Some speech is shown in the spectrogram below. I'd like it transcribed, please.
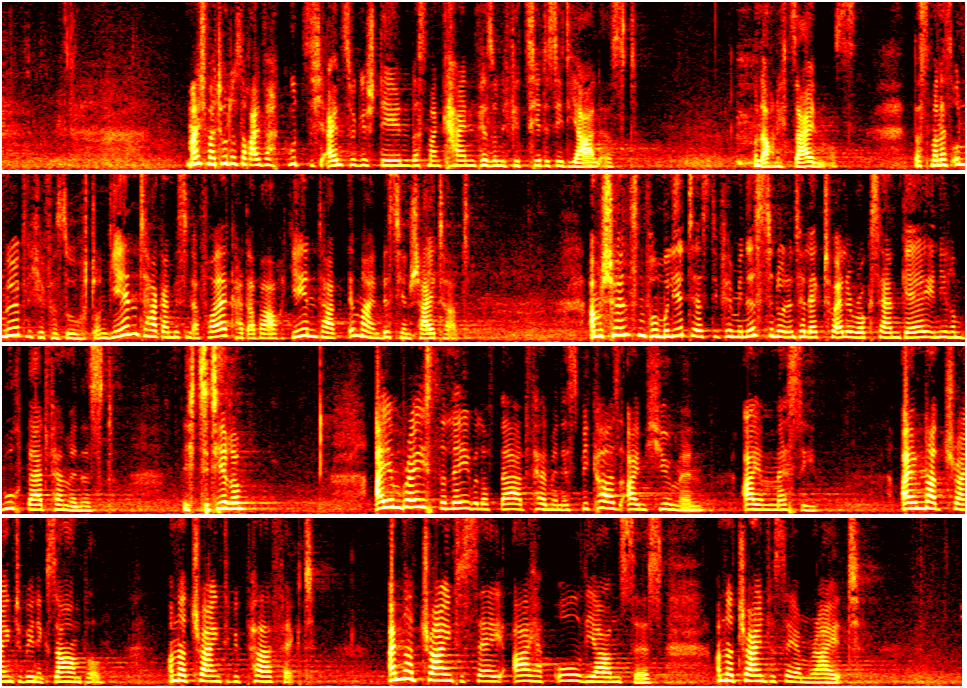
Manchmal tut es auch einfach gut, sich einzugestehen, dass man kein personifiziertes Ideal ist und auch nicht sein muss. Dass man das Unmögliche versucht und jeden Tag ein bisschen Erfolg hat, aber auch jeden Tag immer ein bisschen scheitert. Am schönsten formulierte es die Feministin und Intellektuelle Roxanne Gay in ihrem Buch Bad Feminist. Ich zitiere, I embrace the label of bad feminist because I'm human. I am messy. I am not trying to be an example. I'm not trying to be perfect. I'm not trying to say I have all the answers. I'm not trying to say I'm right.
